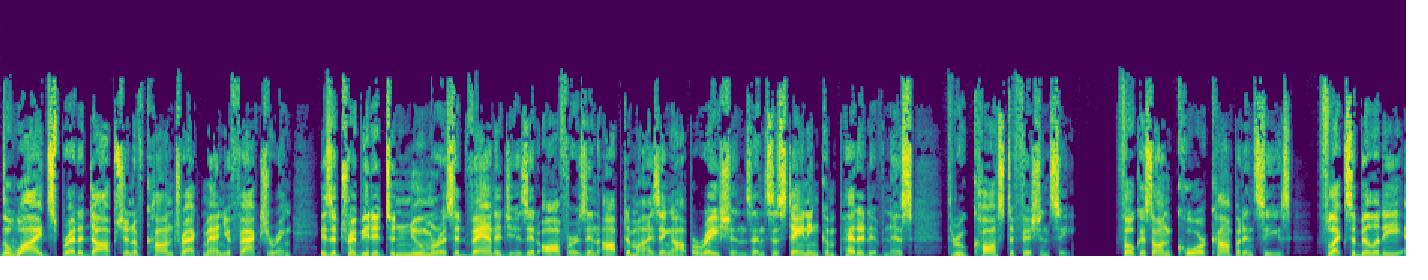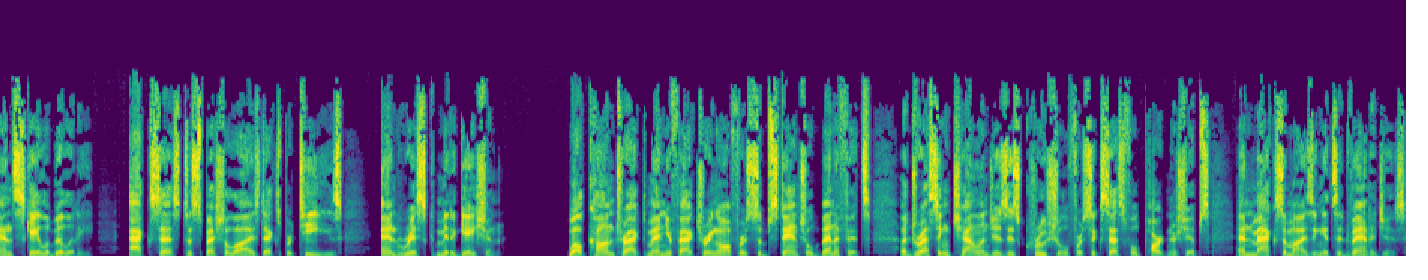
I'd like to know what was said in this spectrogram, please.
The widespread adoption of contract manufacturing is attributed to numerous advantages it offers in optimizing operations and sustaining competitiveness through cost efficiency, focus on core competencies, flexibility and scalability, access to specialized expertise, and risk mitigation. While contract manufacturing offers substantial benefits, addressing challenges is crucial for successful partnerships and maximizing its advantages.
